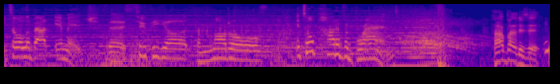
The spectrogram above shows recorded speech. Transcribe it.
It's all about image. The super yacht, the models. It's all part of a brand. How bad is it? No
